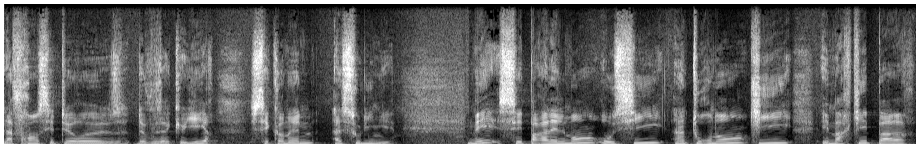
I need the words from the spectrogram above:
La France est heureuse de vous accueillir, c'est quand même à souligner. Mais c'est parallèlement aussi un tournant qui est marqué par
